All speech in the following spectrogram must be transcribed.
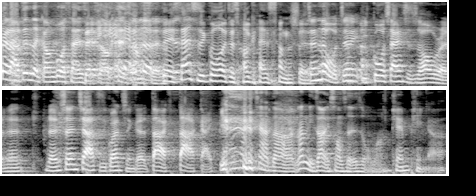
对啦，真的刚过三十的时候看上升，对，三十过后就是要看上升。真的，我真的一过三十之后，人人人生价值观整个大大改变。真的假的啊？那你知道你上升是什么吗？天平啊，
